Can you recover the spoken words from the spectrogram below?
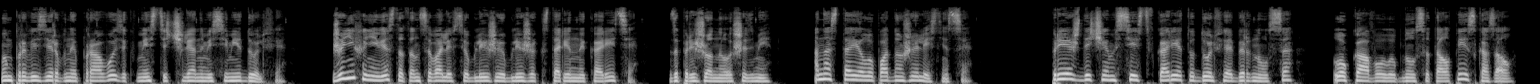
в импровизированный паровозик вместе с членами семьи Дольфи. Жених и невеста танцевали все ближе и ближе к старинной карете, запряженной лошадьми. Она стояла у подножия лестницы. Прежде чем сесть в карету, Дольфи обернулся — Лукаво улыбнулся толпе и сказал,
